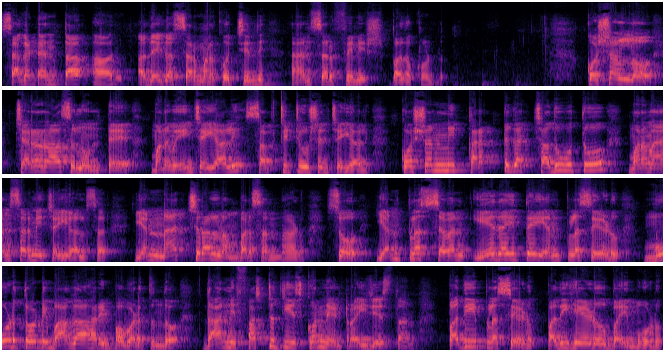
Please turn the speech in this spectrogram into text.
సగటెంత? ఆరు. అదే కదా సార్ మనకు వచ్చింది ఆన్సర్ ఫినిష్ పదకొండు. క్వశ్చన్లో చరరాశులు ఉంటే మనం ఏం చేయాలి సబ్స్టిట్యూషన్ చేయాలి క్వశ్చన్ని కరెక్ట్గా చదువుతూ మనం ఆన్సర్ని చేయాలి సార్. ఎన్ న్యాచురల్ నంబర్స్ అన్నాడు. సో ఎన్ ప్లస్ సెవెన్ ఏదైతే ఎన్ ప్లస్ ఏడు మూడుతోటి బాగా హరింపబడుతుందో దాన్ని ఫస్ట్ తీసుకొని నేను ట్రై చేస్తాను. పది ప్లస్ ఏడు పదిహేడు బై మూడు.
